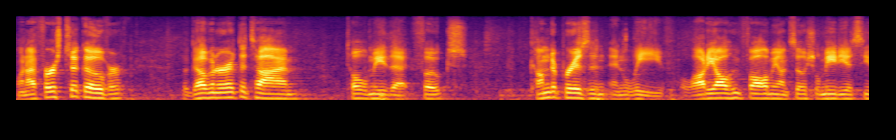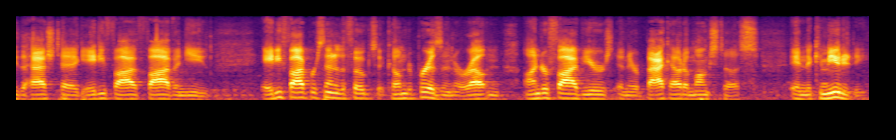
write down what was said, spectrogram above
When I first took over, the governor at the time told me that folks come to prison and leave. A lot of y'all who follow me on social media see the hashtag 855 and you. 85% of the folks that come to prison are out in under five years and they're back out amongst us in the community.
